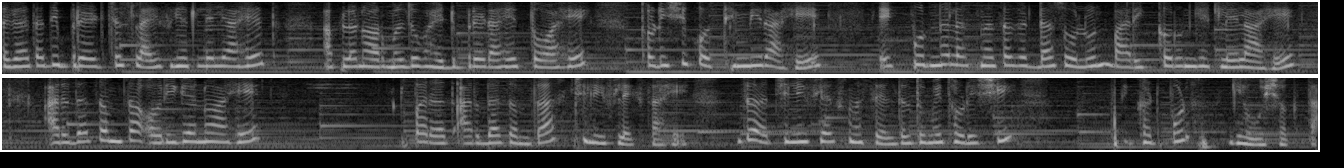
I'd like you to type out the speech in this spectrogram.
सगळ्यात आधी ब्रेडचे स्लाईस घेतलेले आहेत. आपला नॉर्मल जो व्हाईट ब्रेड आहे तो आहे. थोडीशी कोथिंबीर आहे. एक पूर्ण लसणाचा गड्डा सोलून बारीक करून घेतलेला आहे. अर्धा चमचा ऑरिगॅनो आहे. परत अर्धा चमचा चिली फ्लेक्स आहे. जर चिली फ्लेक्स नसेल तर तुम्ही थोडीशी तिखटपूड घेऊ शकता.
